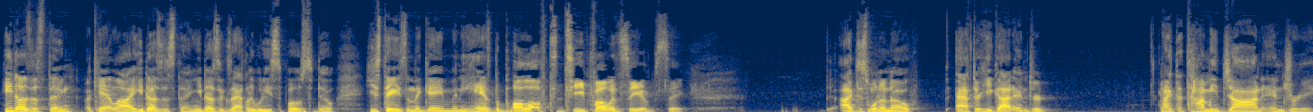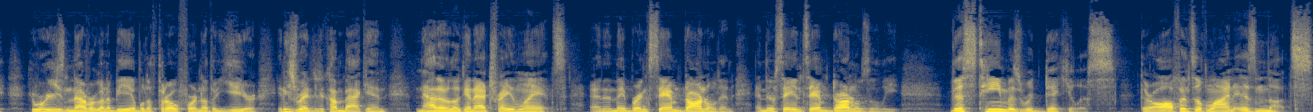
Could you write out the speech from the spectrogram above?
He does his thing. I can't lie. He does his thing. He does exactly what he's supposed to do. He stays in the game, and he hands the ball off to Deebo and CMC. I just want to know, after he got injured, like the Tommy John injury, where he's never going to be able to throw for another year and he's ready to come back in. Now they're looking at Trey Lance. And then they bring Sam Darnold in, and they're saying Sam Darnold's elite. This team is ridiculous. Their offensive line is nuts.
